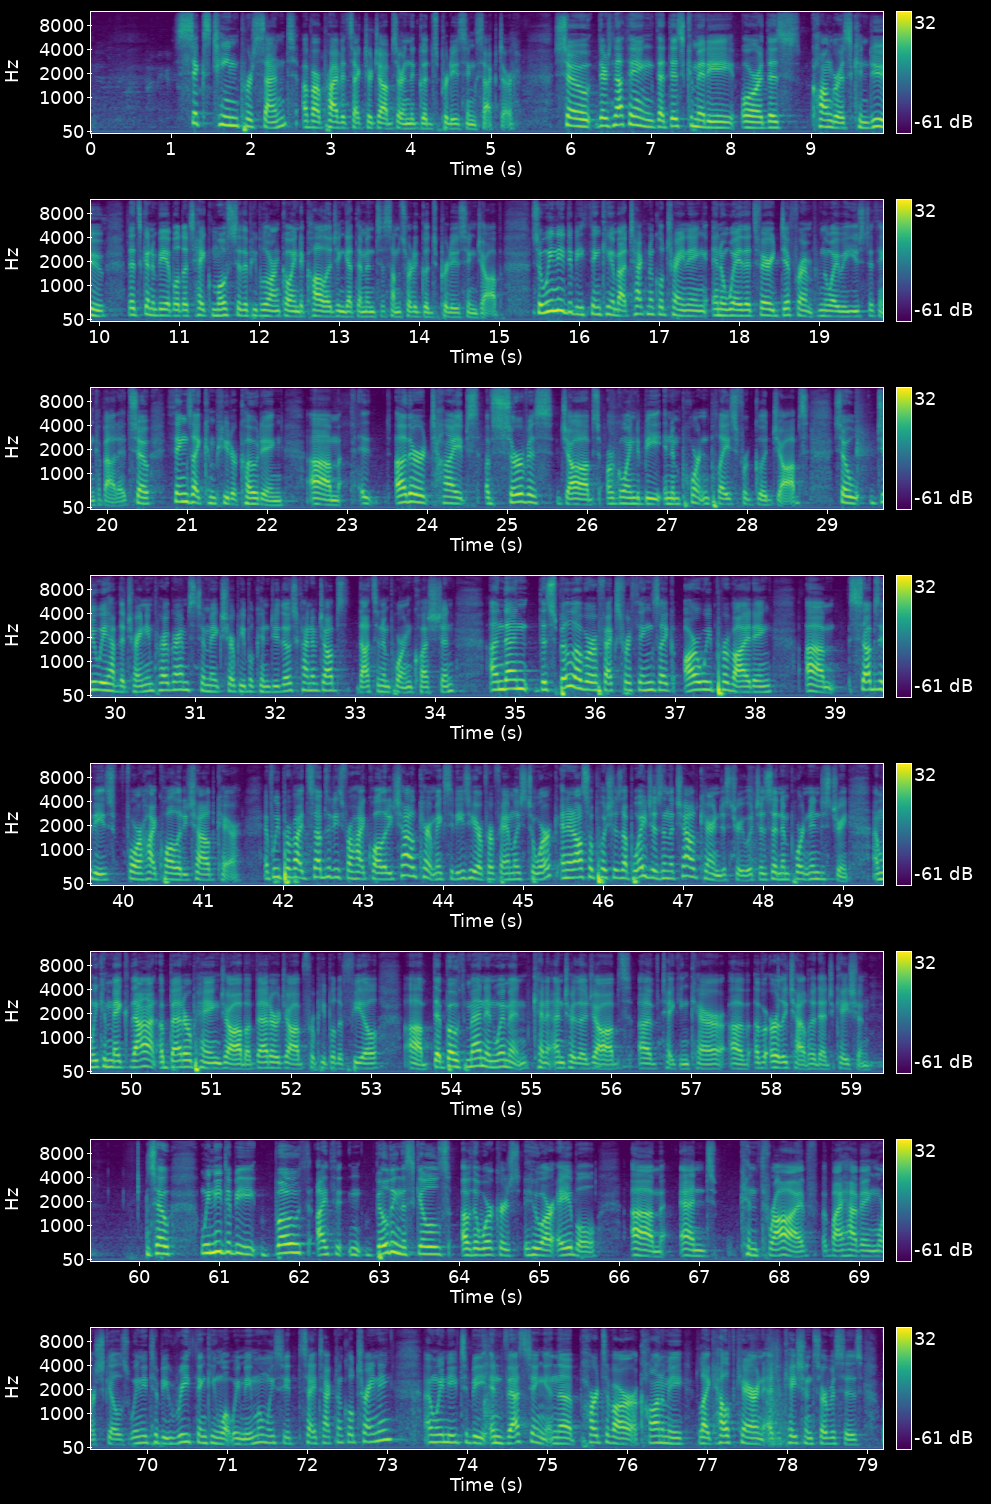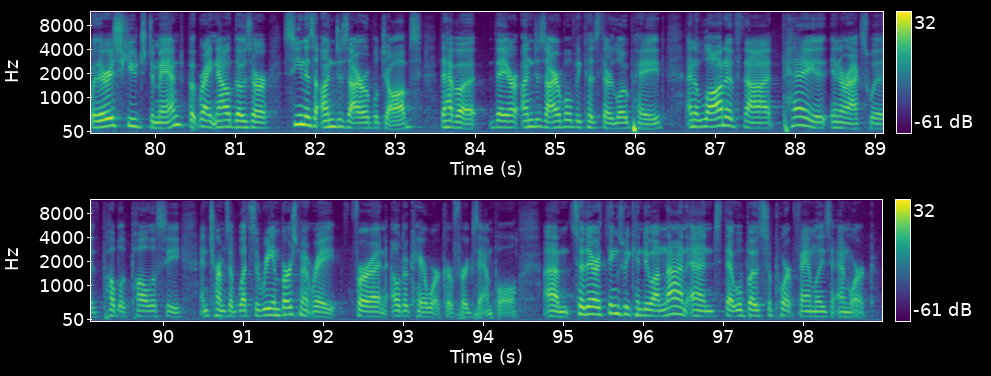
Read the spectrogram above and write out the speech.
16% of our private sector jobs are in the goods producing sector. So there's nothing that this committee or this Congress can do that's going to be able to take most of the people who aren't going to college and get them into some sort of goods producing job. So we need to be thinking about technical training in a way that's very different from the way we used to think about it. So things like computer coding, um, other types of service jobs are going to be an important place for good jobs. So do we have the training programs to make sure people can do those kind of jobs? That's an important question. And then the spillover effects for things like, are we providing um, subsidies for high quality childcare. If we provide subsidies for high quality childcare, it makes it easier for families to work, and it also pushes up wages in the childcare industry, which is an important industry. And we can make that a better paying job, a better job for people to feel uh, that both men and women can enter the jobs of taking care of, of early childhood education. So we need to be both, I think, building the skills of the workers who are able um, and can thrive by having more skills. We need to be rethinking what we mean when we say technical training, and we need to be investing in the parts of our economy like healthcare and education services where there is huge demand, but right now those are seen as undesirable jobs. They, have a, they are undesirable because they're low paid, and a lot of that pay interacts with public policy in terms of what's the reimbursement rate for an elder care worker, for example. Um, so there are things we can do on that end that will both support families and work.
